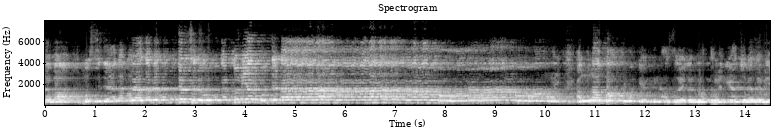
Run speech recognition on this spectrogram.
যাবা, মসজিদে যাবে দুনিয়ার মধ্যে না চলে যাবে।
